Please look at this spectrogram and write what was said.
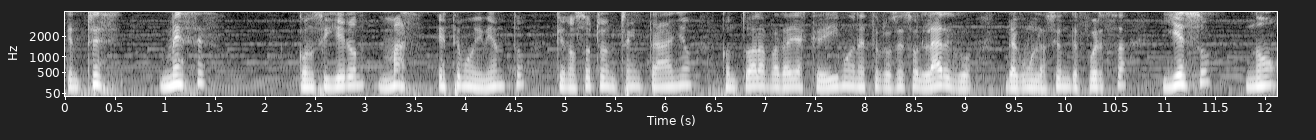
En tres meses consiguieron más este movimiento que nosotros en 30 años con todas las batallas que dimos en este proceso largo de acumulación de fuerza y eso no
